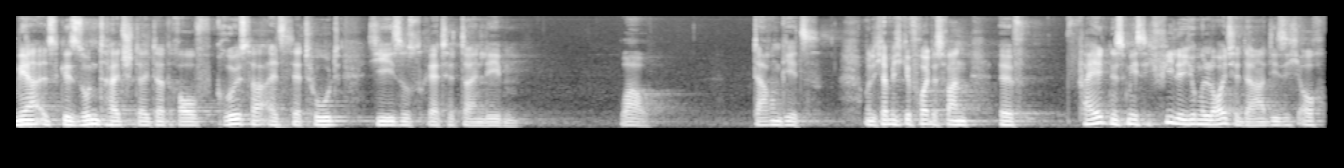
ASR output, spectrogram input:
Mehr als Gesundheit stellt da drauf, größer als der Tod, Jesus rettet dein Leben. Wow, darum geht's. Und ich habe mich gefreut, es waren äh, verhältnismäßig viele junge Leute da, die sich auch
